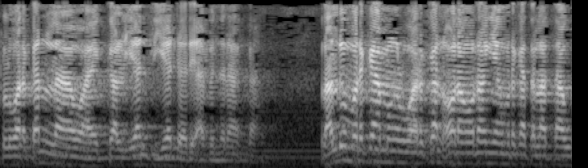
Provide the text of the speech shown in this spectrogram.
keluarkanlah wahai kalian dia dari api neraka. Lalu mereka mengeluarkan orang-orang yang mereka telah tahu,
